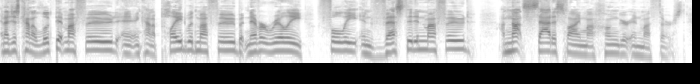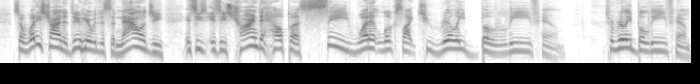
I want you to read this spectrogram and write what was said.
and I just kind of looked at my food and, and kind of played with my food, but never really fully invested in my food, I'm not satisfying my hunger and my thirst. So, what he's trying to do here with this analogy is he's, is he's trying to help us see what it looks like to really believe him. To really believe him.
